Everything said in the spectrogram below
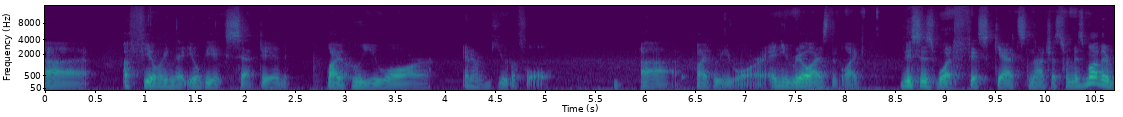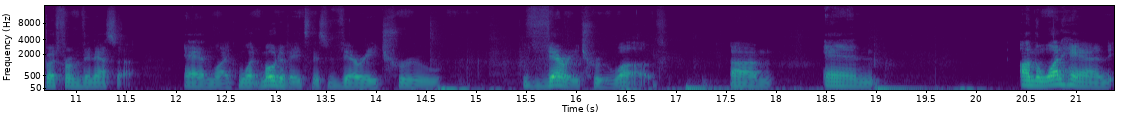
uh, a feeling that you'll be accepted by who you are and are beautiful uh, by who you are. And you realize that, like, this is what Fisk gets, not just from his mother, but from Vanessa. And, like, what motivates this very true, very true love. Um, and on the one hand,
